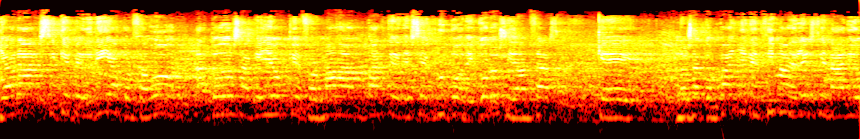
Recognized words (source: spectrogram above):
Y ahora sí que pediría, por favor, a todos aquellos que formaban parte de ese grupo de coros y danzas que nos acompañen encima del escenario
